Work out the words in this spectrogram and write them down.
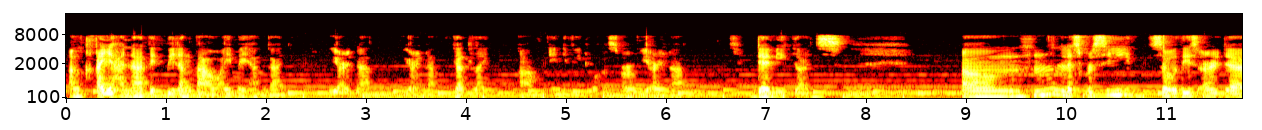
ang kakayahan natin bilang tao ay may hanggan. We are not, we are not godlike um, individuals or we are not demigods. Um, hmm, let's proceed. So these are the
